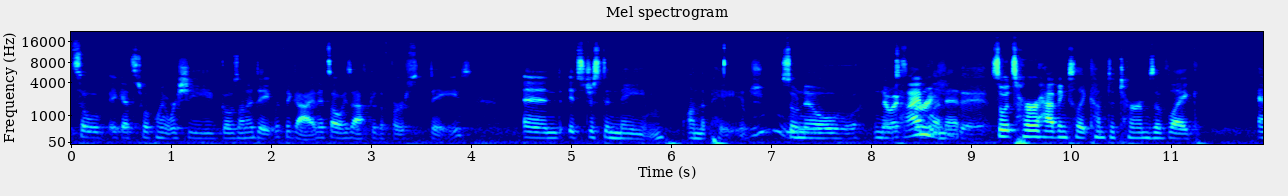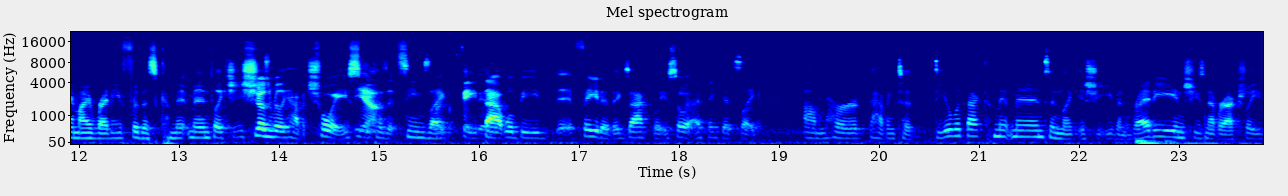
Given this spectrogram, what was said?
so it gets to a point where she goes on a date with the guy, and it's always after the first date, and it's just a name on the page, so no Ooh, no, time limit. date. So it's her having to like come to terms of like, am I ready for this commitment? Like she, she doesn't really have a choice Yeah. because it seems like, Like, fated. that will be it, fated exactly. So I think it's like um, her having to deal with that commitment and like is she even ready? And she's never actually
